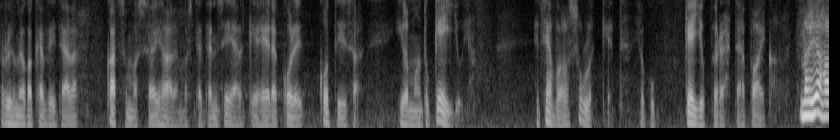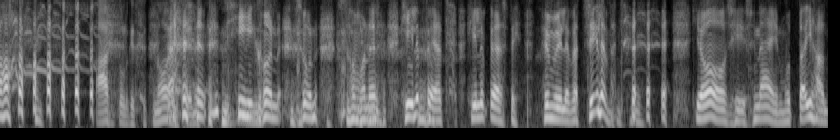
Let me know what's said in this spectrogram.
ryhmä, joka kävi täällä katsomassa ja ihailemassa tätä, niin sen jälkeen heidän kotiinsa ilmaantui keijuja. Että sehän voi olla sullekin, että joku keiju pörähtää paikalle. No jaa. Ah, tulkitsit noin sen. niin kuin sun tuommoinen hilpeät, hilpeästi hymyilevät silmät. Joo, siis näin, mutta ihan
